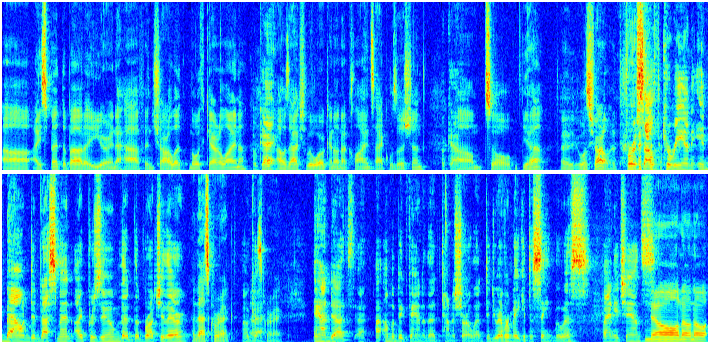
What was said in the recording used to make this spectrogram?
uh, I spent about a year and a half in Charlotte, North Carolina. Okay. I was actually working on a client's acquisition. Okay. Um, so yeah, uh, it was Charlotte. For a South Korean inbound investment, I presume that, that brought you there. That's correct. Okay. That's correct. And uh, I'm a big fan of the town of Charlotte. Did you ever make it to St. Louis by any chance? No, no, no.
